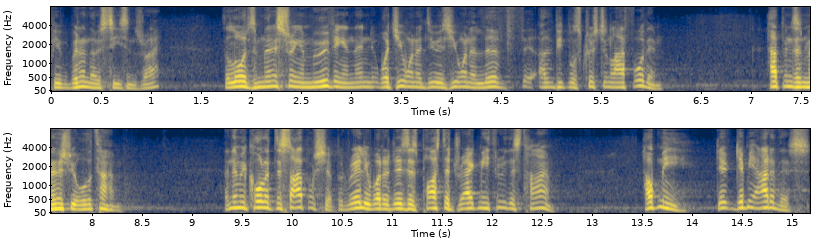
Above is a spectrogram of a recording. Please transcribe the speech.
people have been in those seasons, right? The Lord's ministering and moving, and then what you want to do is you want to live other people's Christian life for them. Happens in ministry all the time. And then we call it discipleship, but really what it is is, Pastor, drag me through this time. Help me. Get, get me out of this.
